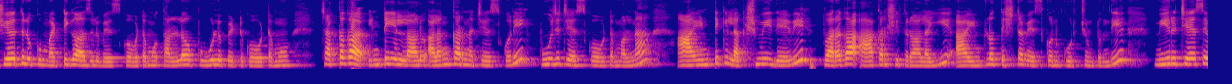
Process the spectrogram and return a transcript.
చేతులకు మట్టి గాజులు వేసుకోవటము తలలో పువ్వులు పెట్టుకోవటము చక్కగా ఇంటి ఇల్లాలు అలంకరణ చేసుకొని పూజ చేసుకోవటం వలన ఆ ఇంటికి లక్ష్మీదేవి త్వరగా ఆకర్షితురాలయ్యి ఆ ఇంట్లో తిష్ట వేసుకొని కూర్చుంటుంది. మీరు చేసే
